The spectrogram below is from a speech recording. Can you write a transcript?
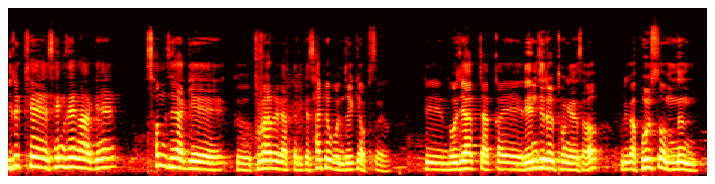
이렇게 생생하게 섬세하게 그 불화를 갖다 이렇게 살펴본 적이 없어요. 우리 노재학 작가의 렌즈를 통해서 우리가 볼 수 없는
